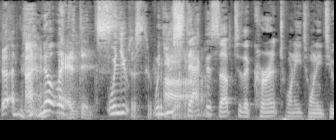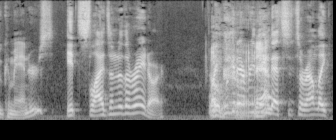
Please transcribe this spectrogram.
no, like It's when you just- when you Ah. stack this up to the current 2022 commanders, it slides under the radar. Like Oh, look at everything Yeah. that sits around. Like y-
